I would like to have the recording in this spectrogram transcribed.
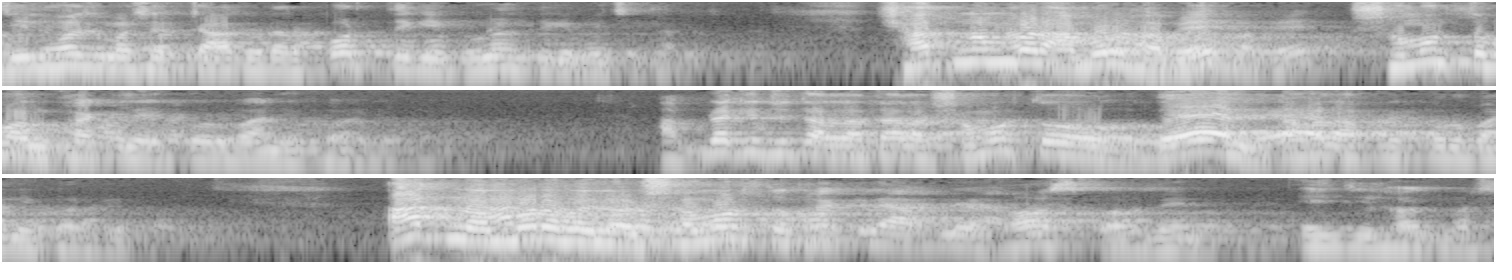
জিলহজ মাসের চাঁদ ওঠার পর থেকে গুনাহ থেকে বেঁচে থাকা। সাত নম্বর আমল হবে সমর্থবান থাকলে কোরবানি করবে। আপনাকে যদি আল্লাহ তালা সমর্থ দেন, তাহলে আপনি কোরবানি করবেন আট নম্বর হইল, সমর্থ থাকলে আপনি হজ করবেন এই জিলহজ মাস।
